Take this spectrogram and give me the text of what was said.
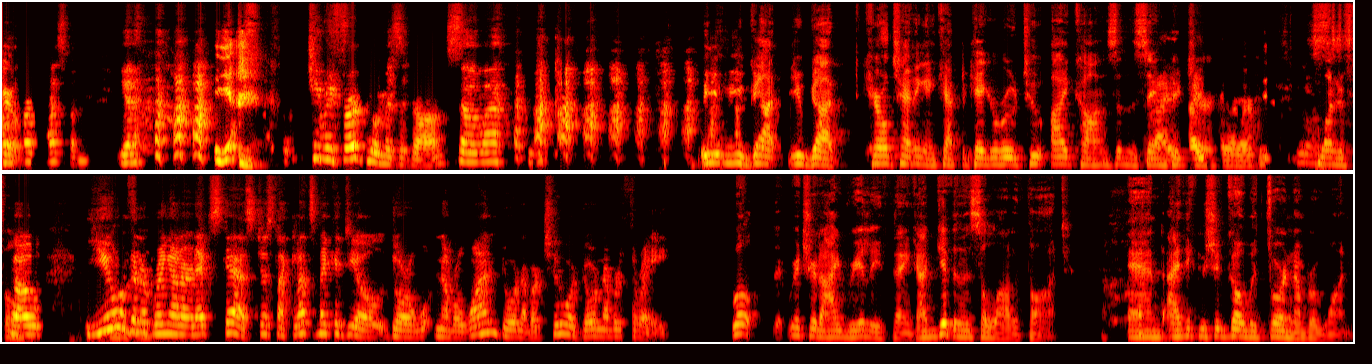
Carol- her husband. You know, Yeah, she referred to him as a dog. So uh, you, you got you got Carol Channing and Captain Kangaroo, two icons in the same right- right picture. there. Yes. Wonderful. So you were going to bring on our next guest, just like let's make a deal. Door number one, door number two, or door number three. Well, Richard, I really think I've given this a lot of thought, and I think we should go with door number one.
